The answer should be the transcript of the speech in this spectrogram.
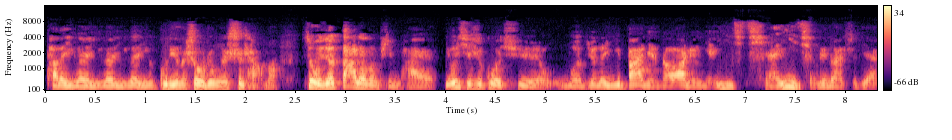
它的一个一个一个一个固定的受众跟市场嘛。所以我觉得大量的品牌，尤其是过去，我觉得一八年到二零年疫前疫情这段时间，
